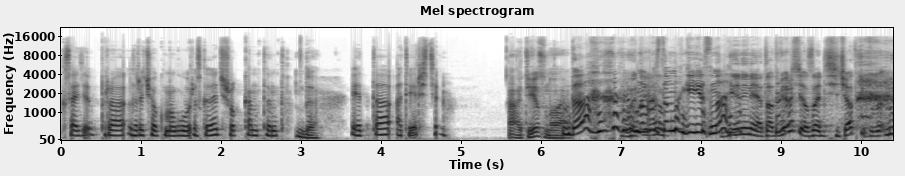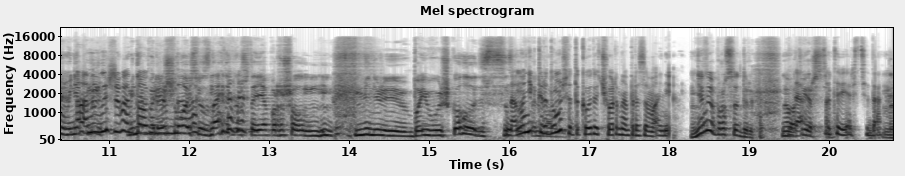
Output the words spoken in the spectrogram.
кстати, про зрачок могу рассказать шок-контент. Да. Это отверстие. А, это я знаю. Да? Ну, Ну, это просто я- многие не знают. Не-не-не, это отверстие сзади сетчатки туда. Ну, мне, А, ну вы же мне пришлось да. узнать, потому что я прошел мини-боевую школу. с- Да, с ну некоторые думают, что это какое-то черное образование. Нет, это просто дырка. Ну, Да, отверстие. Отверстие, да. Да.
